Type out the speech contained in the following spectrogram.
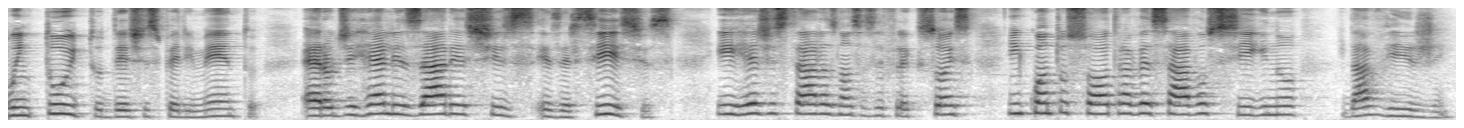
O intuito deste experimento era o de realizar estes exercícios e registrar as nossas reflexões enquanto o Sol atravessava o signo da Virgem.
